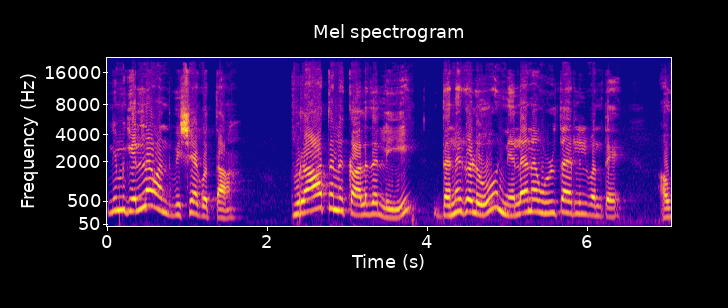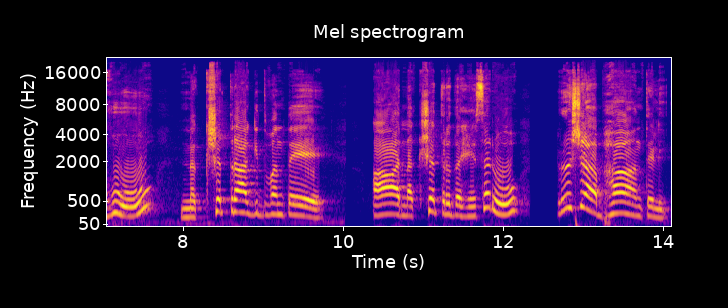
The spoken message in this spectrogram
ನಿಮಗೆಲ್ಲ ಒಂದು ವಿಷಯ ಗೊತ್ತಾ? ಪುರಾತನ ಕಾಲದಲ್ಲಿ ದನಗಳು ನೆಲನ ಉಳ್ತಾ ಇರಲಿಲ್ವಂತೆ. ಅವು ನಕ್ಷತ್ರ ಆಗಿದ್ವಂತೆ. ಆ ನಕ್ಷತ್ರದ ಹೆಸರು ಋಷಭ ಅಂತೇಳಿ.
